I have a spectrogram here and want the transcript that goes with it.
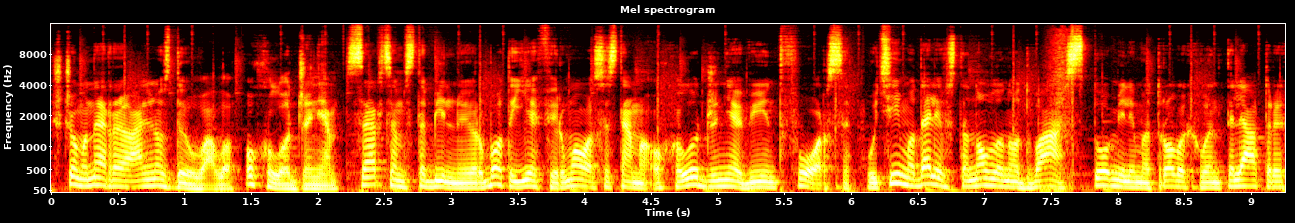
що мене реально здивувало: охолодження. Серцем стабільної роботи є фірмова система охолодження WindForce. У цій моделі встановлено два 100-мм вентилятори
